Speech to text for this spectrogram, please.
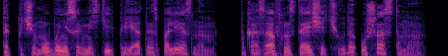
Так почему бы не совместить приятное с полезным, показав настоящее чудо ушастому?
